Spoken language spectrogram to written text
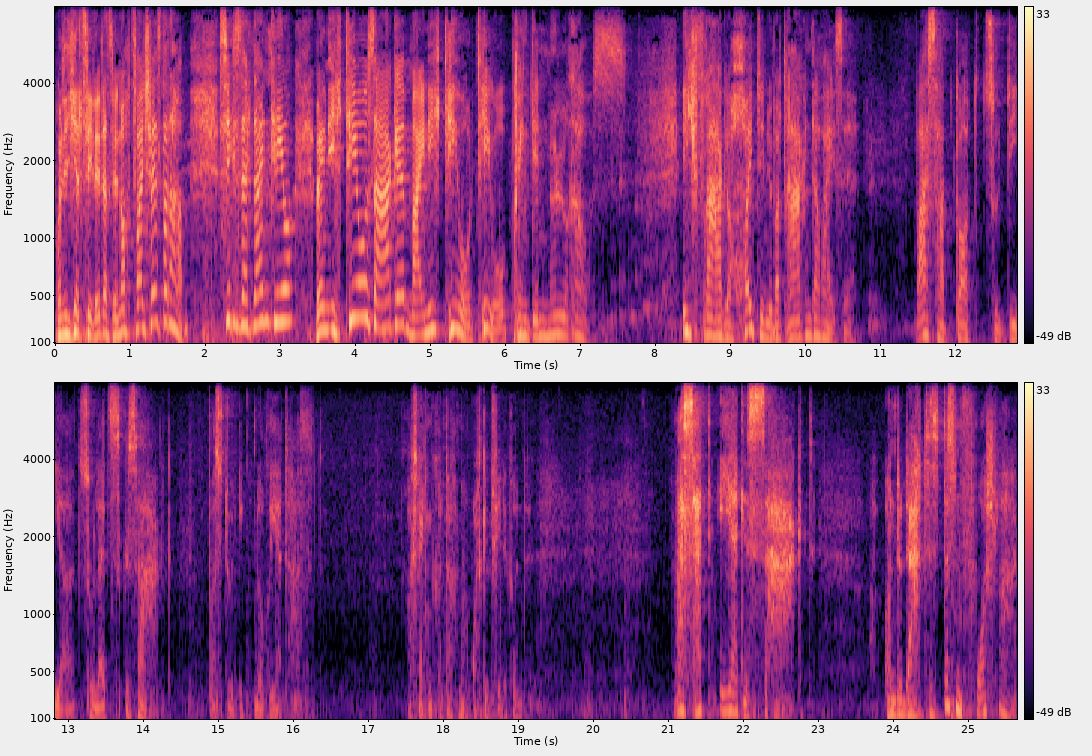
Und ich erzähle, dass wir noch zwei Schwestern haben. Sie hat gesagt, nein, Theo, wenn ich Theo sage, meine ich Theo. Theo bringt den Müll raus. Ich frage heute in übertragender Weise, was hat Gott zu dir zuletzt gesagt, was du ignoriert hast? Aus welchen Gründen auch immer. Oh, es gibt viele Gründe. Was hat er gesagt? Und du dachtest, das ist ein Vorschlag.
